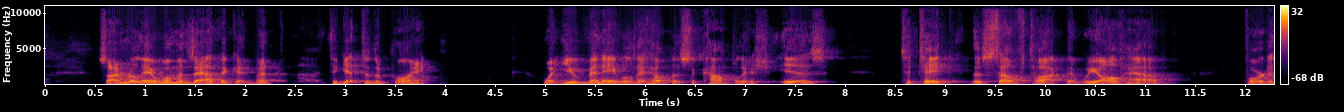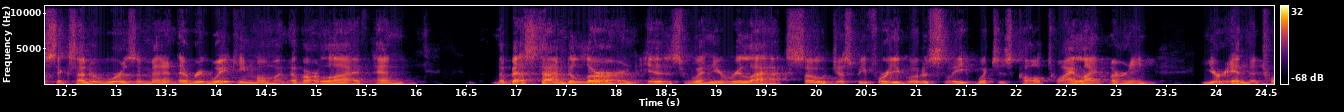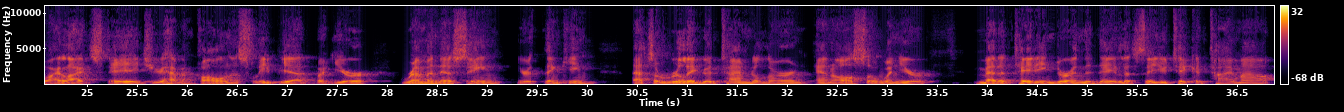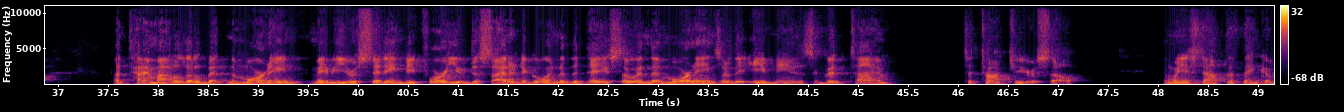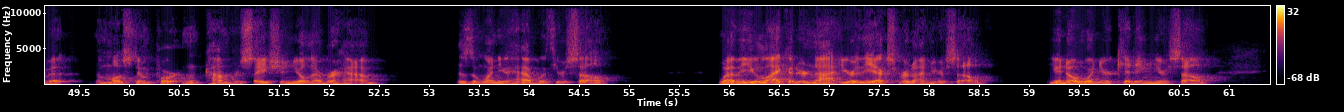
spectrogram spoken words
So i'm really a woman's advocate but uh, to get to the point what you've been able to help us accomplish is to take the self-talk that we all have four to 600 words a minute every waking moment of our life and the best time to learn is when you're relaxed. So just before you go to sleep, which is called twilight learning, you're in the twilight stage. You haven't fallen asleep yet, but you're reminiscing, you're thinking. That's a really good time to learn. And also when you're meditating during the day, let's say you take a time out, a time out a little bit in the morning. Maybe you're sitting before you've decided to go into the day. So in the mornings or the evening, it's a good time to talk to yourself. And when you stop to think of it, the most important conversation you'll ever have is the one you have with yourself. Whether you like it or not, you're the expert on yourself. You know when you're kidding yourself.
